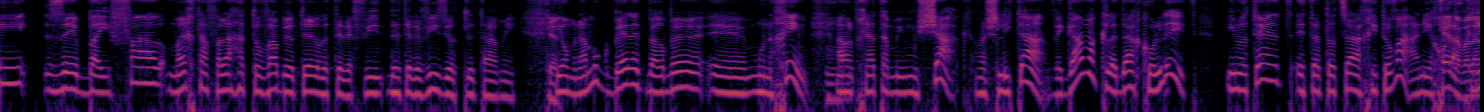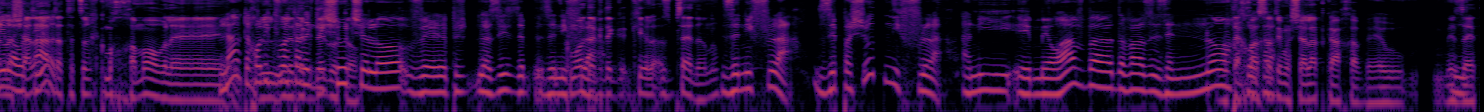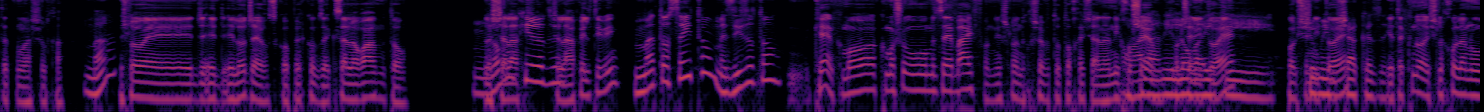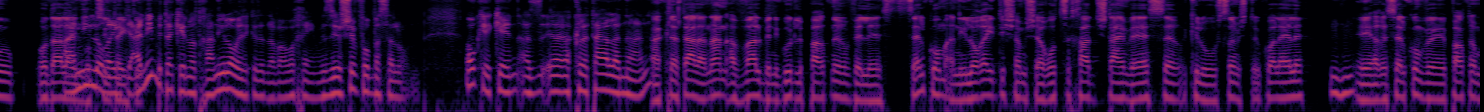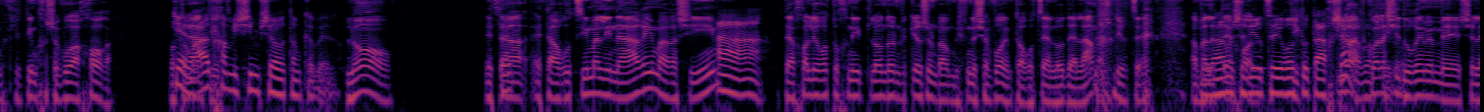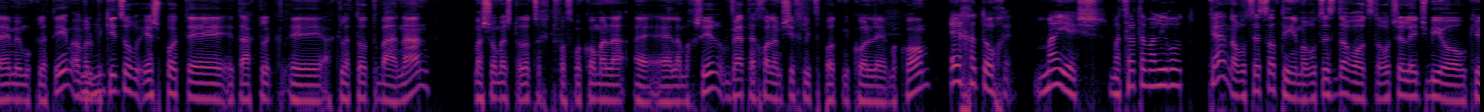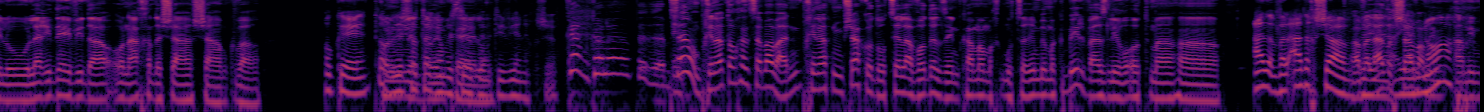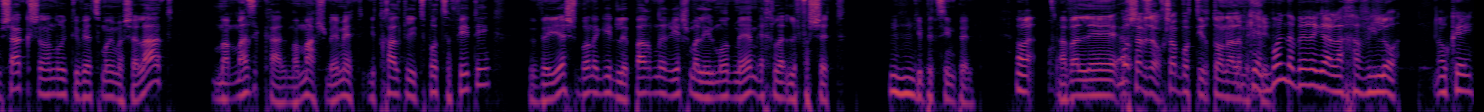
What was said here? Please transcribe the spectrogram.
זה בי פאר מערכת ההפעלה הטובה ביותר לטלוויז... לטלוויזיות לטעמי. כן. היא אומנם מוגבלת בהרבה אה, מונחים, מהמם. אבל מבחינת הממשק, השליטה וגם הקלדה קולית, היא נותנת את התוצאה הכי טובה. אני יכול כן, אבל להקריא על לה השלט אותיות. אתה צריך כמו חמור ל... לא, אתה יכול לקבוע את הרגישות אותו. שלו ופשוט להזיז, זה, זה כמו נפלא. דגדג, כאילו, אז בסדר, נו. זה נפלא, זה פשוט נפלא. אני אה, מאוהב בדבר הזה, זה נוח אתה כל יכול כך. לעשות עם השלט ככה, והוא מזהה את התנועה שלך. מה? יש לו, אה, אה, לא ג'יירוסקופ, איך קוראים לזה? accelerator. לא לשלט מכיר את זה. של אפל TV? מה אתה עושה איתו? מזיז אותו? כן, כמו כמו שהוא מזהה באייפון, יש לו, אני חושב, את אותו חיישן. אני חושב, אני יכול לא שאני טועה, שום שאני טועה. יתקנו, ישלחו לנו הודעה אני ל inbox לא ראיתי. אני מתקן אותך, אני לא ראיתי כזה דבר בחיים, וזה יושב פה בסלון. אוקיי, כן, אז אה, הקלטה על ענן. ההקלטה על ענן, אבל בניגוד לפרטנר ולסלקום, אני לא ראיתי שם שערוץ 1, 2 ו-10, כאילו 22, כל האלה. אה, הרי סלקום ופרטנר מקליטים לך שבוע אחורה. כן, עד אוטומטית. 50 שעות אתה מקבל. לא. את, ה, את הערוצים הלינאריים, הראשיים, אה, אה. אתה יכול לראות תוכנית לונדון וקירשנבאום לפני שבוע אם אתה רוצה, אני לא יודע למה שתרצה, אבל למה אתה שאני יכול. ארצה לראות אותה עכשיו? לא, את כל. השידורים הם, אה, שלהם הם מוקלטים, אבל. בקיצור, יש פה את, אה, את ההקל- אה, ההקלטות בענן, מה שאומר שאתה לא צריך לתפוס מקום על על המכשיר, ואתה יכול להמשיך לצפות מכל מקום. איך התוכן? מה יש? מצאת מה לראות? כן, ערוצי סרטים, ערוצי סדרות, סדרות של HBO, כאילו, לארי דיוויד, העונה החדשה שם כבר. אוקיי, טוב, יש אותה גם בסלקום. TV, אני חושב. כן, כל ה... בסדר, מבחינת תוכן סבבה. אני מבחינת ממשק עוד רוצה לעבוד על זה עם כמה מוצרים במקביל, ואז לראות מה ה... אבל עד עכשיו, אבל אה, עד עכשיו היה המ- נוח? הממשק של אנדרואיד TV עצמו עם השלט, מה זה קל, ממש, באמת. התחלתי לצפות, צפיתי, ויש, בוא נגיד, לפרטנר יש מה ללמוד מהם איך לפשט. Keep it simple. אבל- אה, עכשיו זהו, עכשיו בוא תרטון על המחיר. כן, בוא נדבר רגע על החבילות, אוקיי?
